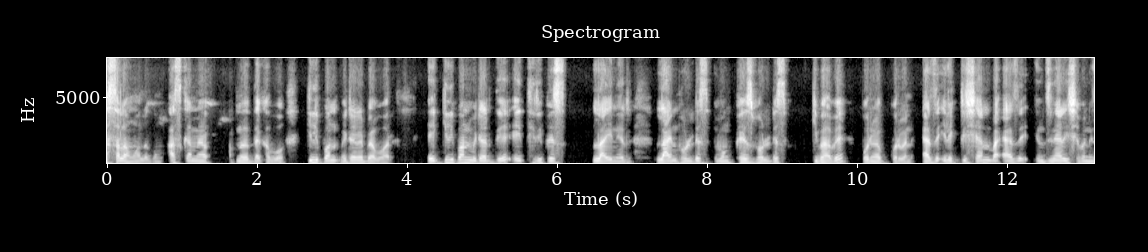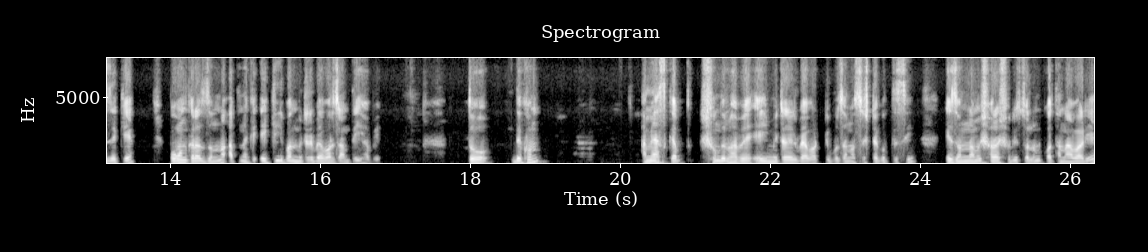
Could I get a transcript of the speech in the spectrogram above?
আসসালামু আলাইকুম। আজকে আমি আপনাদের দেখাবো ক্লিপ অন মিটারের ব্যবহার। এই ক্লিপ অন মিটার দিয়ে এই থ্রি ফেজ লাইনের লাইন ভোল্টেজ এবং ফেজ ভোল্টেজ কীভাবে পরিমাপ করবেন। অ্যাজ এ ইলেকট্রিশিয়ান বা অ্যাজ এ ইঞ্জিনিয়ার হিসেবে নিজেকে প্রমাণ করার জন্য আপনাকে এই ক্লিপ অন মিটারের ব্যবহার জানতেই হবে। তো দেখুন, আমি আজকে সুন্দরভাবে এই মিটারের ব্যবহারটি বোঝানোর চেষ্টা করতেছি। এজন্য আমি সরাসরি চলুন কথা না বাড়িয়ে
